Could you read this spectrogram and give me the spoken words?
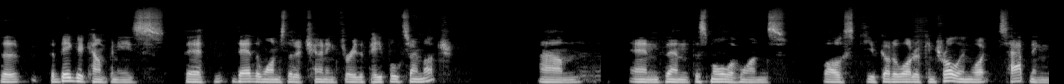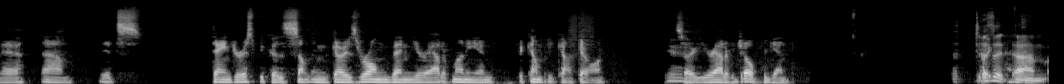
the the bigger companies they're they're the ones that are churning through the people so much, um, and then the smaller ones, whilst you've got a lot of control in what's happening there, um, it's dangerous because something goes wrong, then you're out of money and the company can't go on, so you're out of a job again. Does Like- it? Um,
